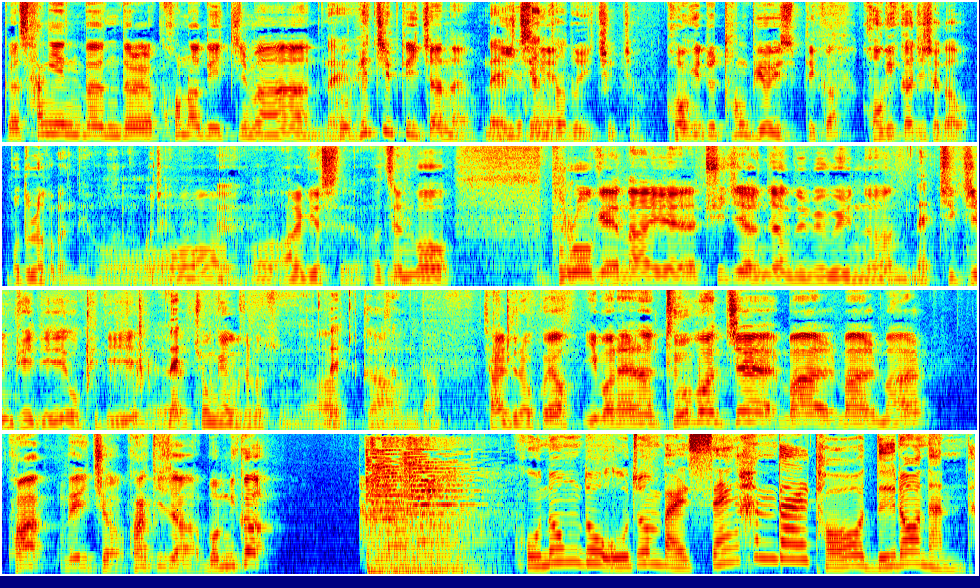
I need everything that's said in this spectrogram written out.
그 상인분들 코너도 있지만 네. 그 횟집도 있잖아요. 네, 2층에 센터도 2층죠. 거기도 텅 비어 있습니까? 거기까지 제가 못 올라가 봤네요. 어제. 어, 네. 어, 알겠어요. 하여튼 뭐 부록의 나이에 취재 현장 누비고 있는 네. 직진 PD, OPD 예, 네. 존경스럽습니다. 네, 자, 감사합니다. 잘 들었고요. 이번에는 두 번째 말 말 말 곽 네이처 곽 기자 뭡니까? 고농도 오존 발생 한 달 더 늘어난다.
